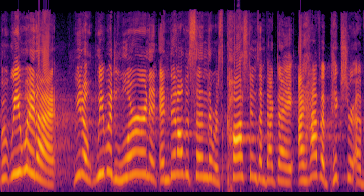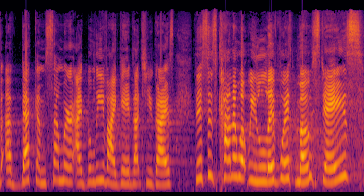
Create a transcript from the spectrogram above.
But we would, uh, you know, we would learn, and, and, then all of a sudden there was costumes. In fact, I, I have a picture of, of Beckham somewhere. I believe I gave that to you guys. This is kind of what we live with most days.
